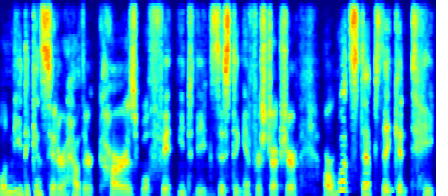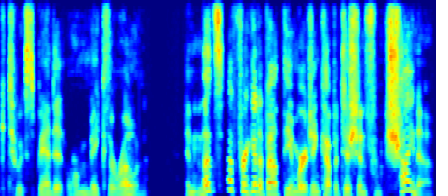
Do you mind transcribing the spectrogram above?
will need to consider how their cars will fit into the existing infrastructure or what steps they could take to expand it or make their own. And let's not forget about the emerging competition from China.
